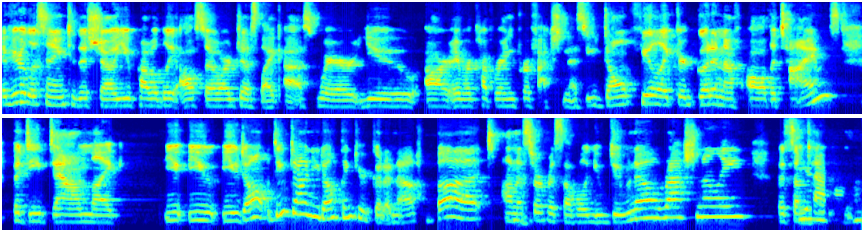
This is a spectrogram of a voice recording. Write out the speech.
if you're listening to this show, you probably also are just like us, where you are a recovering perfectionist. You don't feel like you're good enough all the times, but deep down, like you you you don't deep down you don't think you're good enough but on a mm. surface level you do know rationally but sometimes yeah.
